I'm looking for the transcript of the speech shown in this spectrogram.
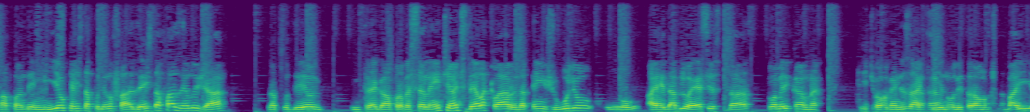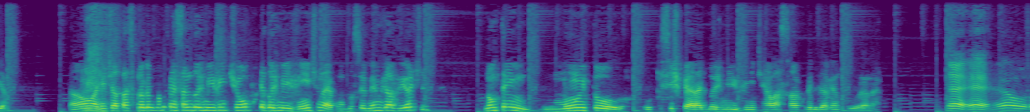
com a pandemia, o que a gente está podendo fazer, a gente está fazendo já para poder entregar uma prova excelente. Antes dela, claro, ainda tem em julho o, a RWS da Sul-Americana, né? Que a gente vai organizar uhum. aqui no litoral norte da Bahia. Então a gente já está se programando pensando em 2021, porque 2020, né? Como você mesmo já viu, a gente não tem muito o que se esperar de 2020 em relação à corrida de aventura, né? É, é, é o,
